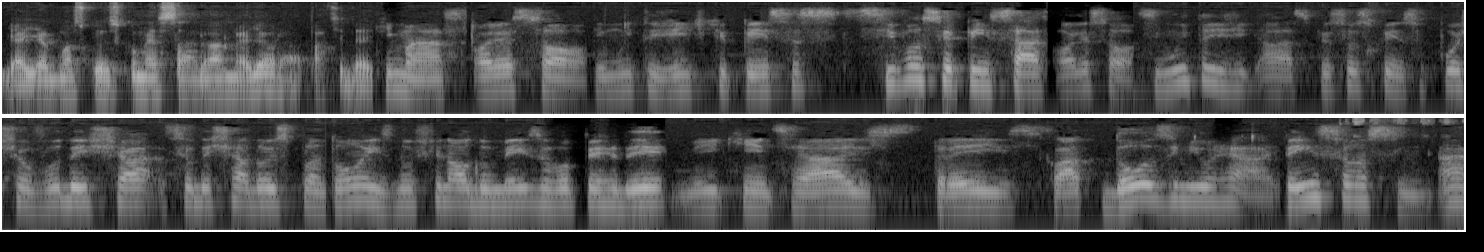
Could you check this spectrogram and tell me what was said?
E aí algumas coisas começaram a melhorar a partir daí. Que massa. Olha só, tem muita gente que pensa, se você pensar, olha só, se muitas as pessoas pensam, poxa, eu vou deixar, se eu deixar dois plantões, no final do mês eu vou perder R$ 1.500, 3, 4, 12 mil reais. Pensam assim, ah,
